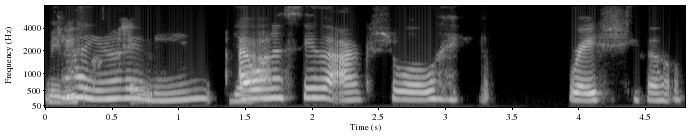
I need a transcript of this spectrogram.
Maybe yeah, you know what I mean? Yeah. I want to see the actual like ratio.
